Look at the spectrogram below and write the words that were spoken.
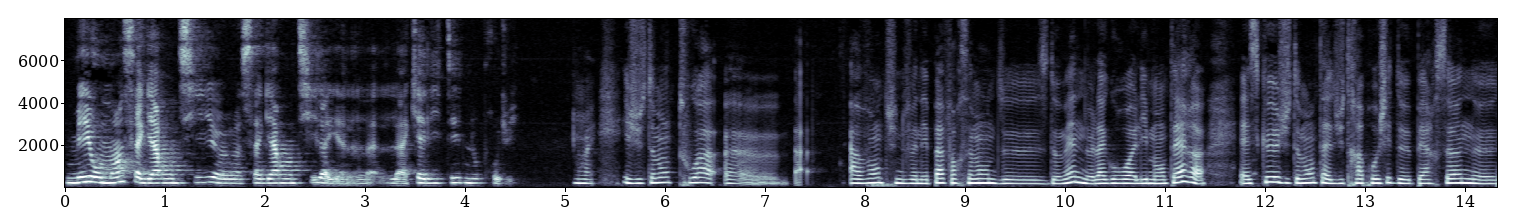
mais au moins, ça garantit, ça garantit la, la, qualité de nos produits. Ouais. Et justement, toi, bah, avant, tu ne venais pas forcément de ce domaine, de l'agroalimentaire. Est-ce que justement, tu as dû te rapprocher de personnes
